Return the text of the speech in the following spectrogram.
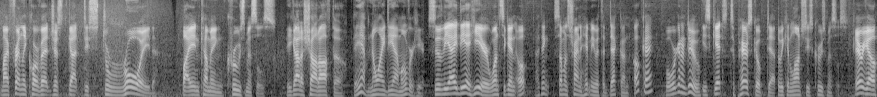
My friendly Corvette just got destroyed by incoming cruise missiles. He got a shot off, though. They have no idea I'm over here. So the idea here, once again... Oh, I think someone's trying to hit me with a deck gun. Okay. What we're going to do is get to periscope depth so we can launch these cruise missiles. There we go.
